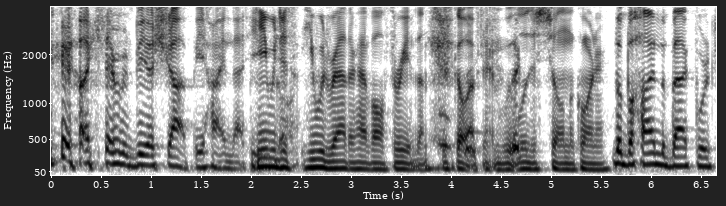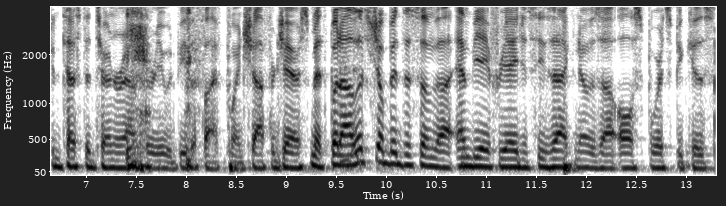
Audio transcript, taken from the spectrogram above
like there would be a shot behind that. he would just he would rather have all three of them. Just go after him. We'll, we'll just chill in the corner. the behind the backboard contested turnaround three would be the five point shot for J.R. Smith. But uh, let's jump into some uh, NBA free agency. Zach knows uh, all sports because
